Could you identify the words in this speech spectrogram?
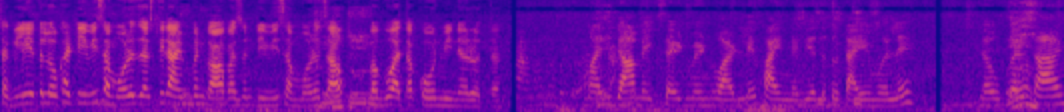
सगळी आता लोक टीव्ही समोरच असतील. आम्ही पण गावापासून टीव्ही समोरच आहोत. बघू आता कोण विनर होतं. माझी जाम एक्साइटमेंट वाढले. फायनली आता तो टाइम आले. लवकर सांग.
